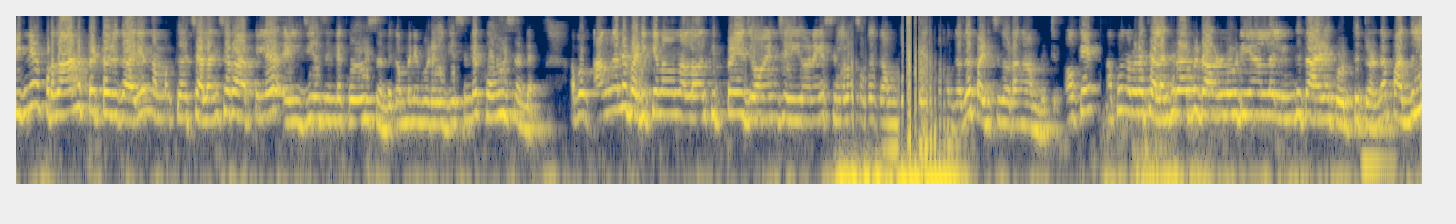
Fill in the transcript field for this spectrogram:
പിന്നെ പ്രധാനപ്പെട്ട ഒരു കാര്യം നമുക്ക് ചലഞ്ചർ ആപ്പിൽ എൽ ജി എസിന്റെ കോഴ്സ് ഉണ്ട്. കമ്പനി ബോർഡ് എൽ ജി എസിന്റെ കോഴ്സ് ഉണ്ട്. അപ്പം അങ്ങനെ പഠിക്കണമെന്നുള്ളവർക്ക് ഇപ്പോഴേ ജോയിൻ ചെയ്യുവാണെങ്കിൽ സിലബസ് ഒക്കെ കംപ്ലീറ്റ് ചെയ്ത് നമുക്കത് പഠിച്ചു തുടങ്ങാൻ പറ്റും. ഓക്കെ അപ്പൊ നമ്മുടെ ചലഞ്ചർ ആപ്പ് ഡൗൺലോഡ് ചെയ്യാനുള്ള ലിങ്ക് താഴെ കൊടുത്തിട്ടുണ്ട്. അപ്പൊ അതിൽ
